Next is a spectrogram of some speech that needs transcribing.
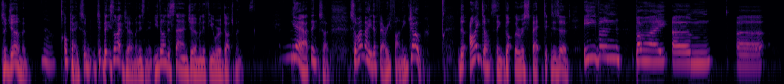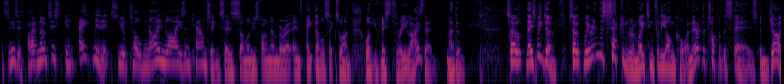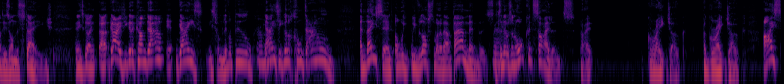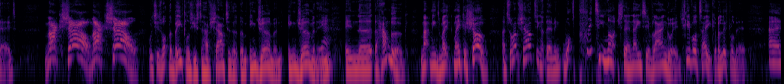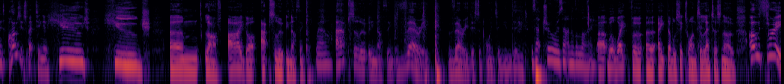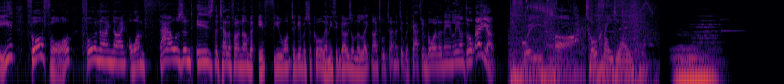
So German. No. Okay, so but it's like German, isn't it? You'd understand German if you were a Dutchman. Yeah, I think so. So I made a very funny joke that I don't think got the respect it deserved, even by um uh. So who's this? I've noticed in eight minutes you have told nine lies and counting, says someone whose phone number ends 8661. Well, you've missed three lies then, madam. So they speak German. So we're in the second room waiting for the encore, and they're at the top of the stairs, and Judd is on the stage. And he's going, uh, guys, you're going to come down. Guys, he's from Liverpool. Guys, you're going to come down. And they said, oh, we, we've lost one of our band members. And so there was an awkward silence, right? Great joke. A great joke. I said, Mach Schau, Mach Schau, which is what the Beatles used to have shouted at them in German, in Germany, Yeah. in uh, the Hamburg. Mach means make make a show, and so I'm shouting at them in what's pretty much their native language, give or take a little bit. And I was expecting a huge, huge um, laugh. I got absolutely nothing. Wow. Absolutely nothing. Very, very disappointing indeed. Is that true or is that another lie? Uh, we'll wait for uh, 8661 to let us know. 0344 499 1000 is the telephone number if you want to give us a call. Anything goes on the late night alternative with Catherine Boyle and Iain Lee on Talk Radio. We are Talk Radio.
